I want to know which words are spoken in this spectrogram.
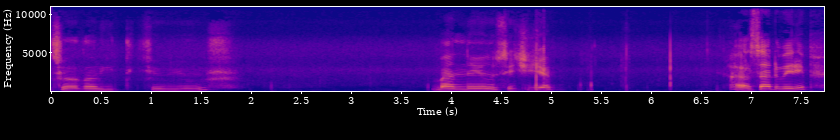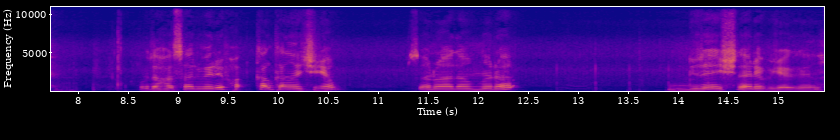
Çağlar gittikçe büyümüş. Ben Leon'u seçeceğim. Hasar verip burada hasar verip kalkan açacağım. Sonra adamlara güzel işler yapacağız yani.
